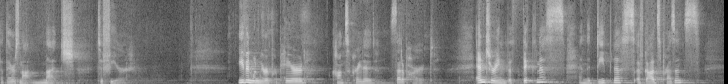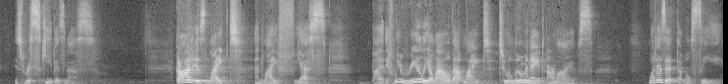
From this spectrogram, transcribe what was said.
that there's not much to fear. Even when we are prepared, consecrated, set apart, entering the thickness and the deepness of God's presence is risky business. God is light and life, yes. But if we really allow that light to illuminate our lives, what is it that we'll see?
